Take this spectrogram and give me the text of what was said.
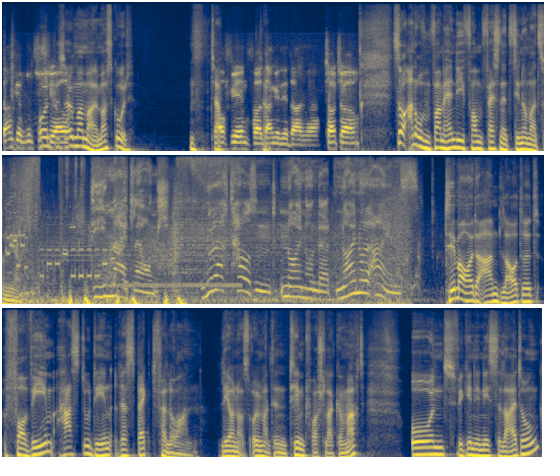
Danke, wünsche ich Und bis auch. irgendwann mal. Mach's gut. Ciao. Auf jeden Fall, ciao. danke dir, Daniel. Ciao, ciao. So, anrufen vom Handy, vom Festnetz die Nummer zu mir. Die Night Lounge 0890901. Thema heute Abend lautet: Vor wem hast du den Respekt verloren? Leon aus Ulm hat den Themenvorschlag gemacht. Und wir gehen in die nächste Leitung.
